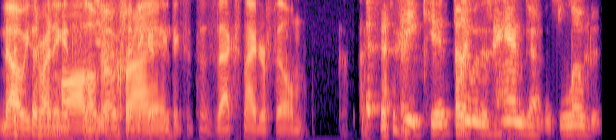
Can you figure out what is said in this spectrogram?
no, he's running in slow Moms are motion because he thinks it's a Zack Snyder film. Hey kid, play with his handgun. It's loaded.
